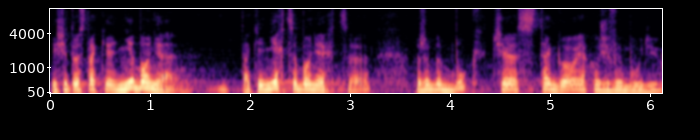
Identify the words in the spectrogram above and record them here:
jeśli to jest takie nie, bo nie, takie nie chcę, bo nie chcę, to żeby Bóg cię z tego jakoś wybudził.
